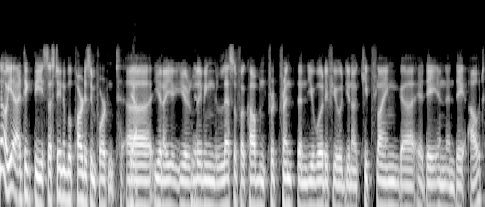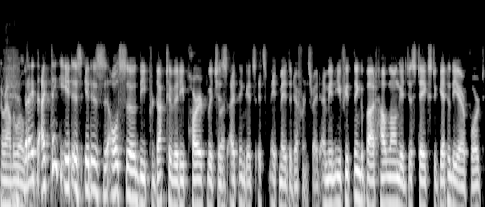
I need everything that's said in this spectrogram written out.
No, yeah, I think the sustainable part is important. Yeah. Uh, you know, you, are yeah. leaving less of a carbon footprint than you would if you would, you know, keep flying uh, a day in and day out around the world. But I, I think it is it is also the productivity part, which is I think it's it's it made the difference, right? I mean, if you think about how long it just takes to get to the airport,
